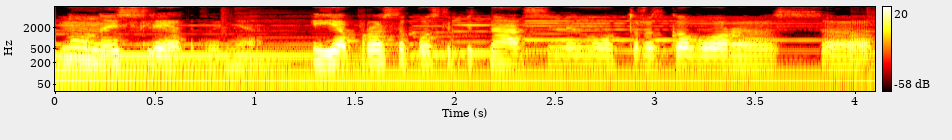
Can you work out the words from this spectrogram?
ну, на исследование. И я просто после 15 минут разговора с,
